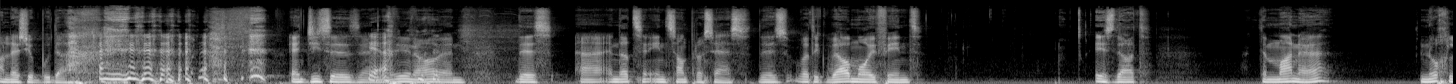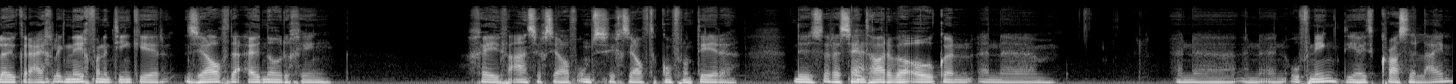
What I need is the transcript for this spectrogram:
Unless you're Buddha. en Jesus en, you know. En, dus, eh, en dat is een interessant proces. Dus wat ik wel mooi vind, is dat de mannen, nog leuker eigenlijk, 9 van de 10 keer zelf de uitnodiging geven aan zichzelf om zichzelf te confronteren. Dus recent Ja. hadden we ook een, een, ehm, een, eh, een, een oefening die heet Cross the Line.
